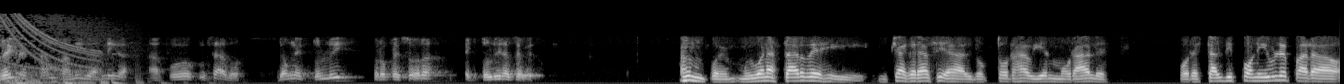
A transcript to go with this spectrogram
Regresamos, amigas, amigas, a Fuego Cruzado. Don Héctor Luis, profesora Héctor Luis Acevedo. Pues muy buenas tardes y muchas gracias al doctor Javier Morales por estar disponible para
